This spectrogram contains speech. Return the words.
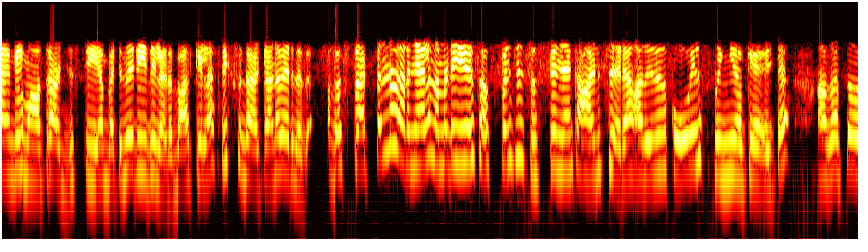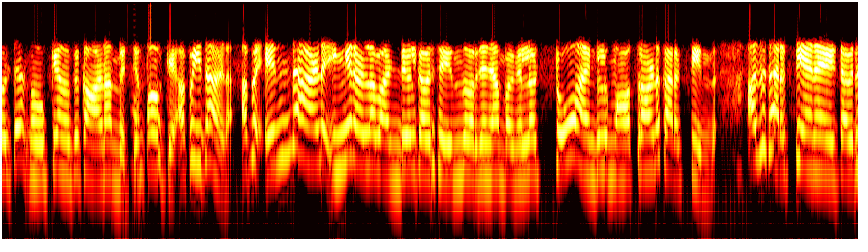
ആംഗിൾ മാത്രം അഡ്ജസ്റ്റ് ചെയ്യാൻ പറ്റുന്ന രീതിയിലാണ്. ബാക്കിയെല്ലാം ഫിക്സ്ഡ് ആയിട്ടാണ് വരുന്നത്. അപ്പോൾ സ്ട്രട്ട് എന്ന് പറഞ്ഞാൽ നമ്മുടെ ഈ സസ്പെൻഷൻ സിസ്റ്റം ഞാൻ കാണിച്ചു തരാം. അതായത് കോയിൽ സ്പ്രിംഗ് ഒക്കെ ആയിട്ട് അകത്തോട്ട് നോക്കിയാൽ നമുക്ക് കാണാൻ പറ്റും. ഓക്കെ അപ്പോൾ ഇതാണ്. അപ്പോൾ എന്താണ് ഇങ്ങനെയുള്ള വണ്ടികൾക്ക് അവർ ചെയ്യുന്നത് പറഞ്ഞാൽ ഞാൻ പറഞ്ഞല്ലോ. ടോ ആംഗിൾ മാത്രമാണ് കറക്റ്റ് ചെയ്യുന്നത്. അത് കറക്റ്റ് ചെയ്യാനായിട്ട് അവർ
